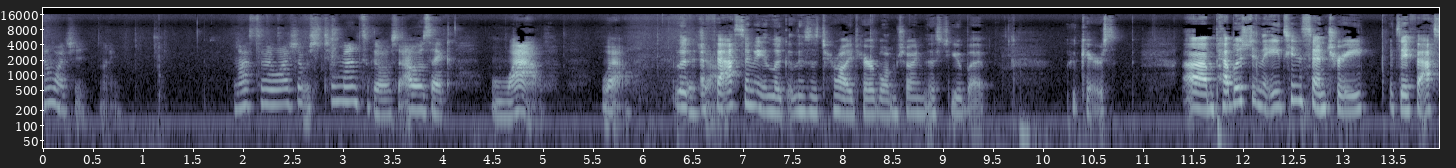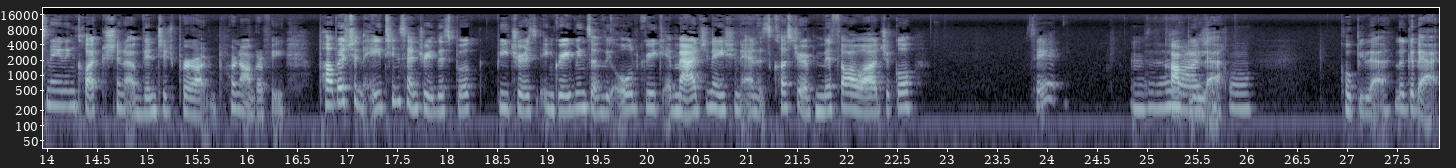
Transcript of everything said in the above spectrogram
I watch it like. Last time I watched it was two months ago, so I was like, wow, wow. Look, a fascinating look. This is probably terrible. I'm showing this to you, but who cares? Um, published in the 18th century, it's a fascinating collection of vintage por- pornography. Published in the 18th century, this book features engravings of the old Greek imagination and its cluster of mythological. Say it, Mythological. copula. Look at that.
